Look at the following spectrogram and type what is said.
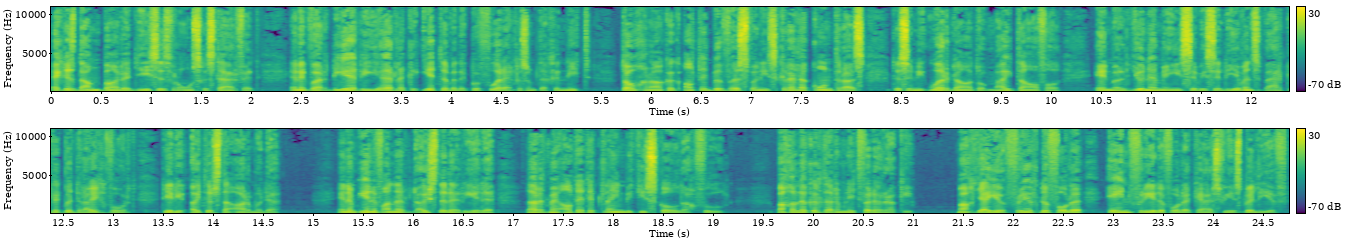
Ek is dankbaar dat Jesus vir ons gesterf het en ek waardeer die heerlike ete wat ek bevoorreg is om te geniet. Tog raak ek altyd bewus van die skrille kontras tussen die oordaat op my tafel en miljoene mense wie se lewens werklik bedreig word deur die uiterste armoede. En om een of ander duistere rede laat dit my altyd 'n klein bietjie skuldig voel. Maar gelukkig dat hom net vir 'n rukkie. Mag jy 'n vreugdevolle en vredevolle Kersfees beleef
